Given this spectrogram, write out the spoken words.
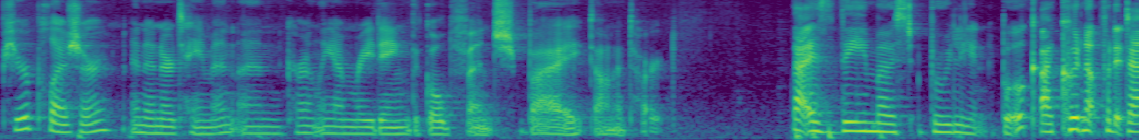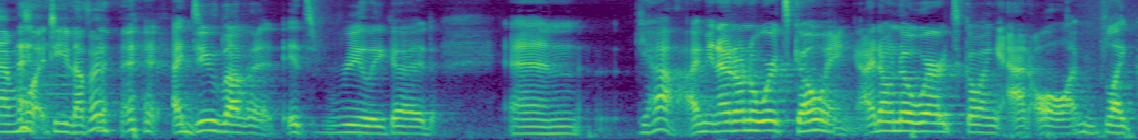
pure pleasure and entertainment, and currently I'm reading The Goldfinch by Donna Tartt. That is the most brilliant book. I could not put it down. What do you love it? I do love it. It's really good. And yeah, I mean, I don't know where it's going. I don't know where it's going at all. I'm like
